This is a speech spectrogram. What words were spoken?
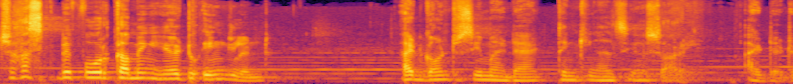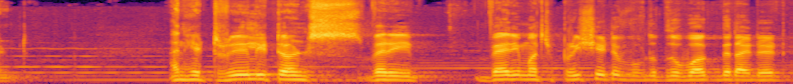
just before coming here to England, I'd gone to see my dad thinking I'll say sorry. I didn't. And he had really turned very, very much appreciative of the, the work that I did,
